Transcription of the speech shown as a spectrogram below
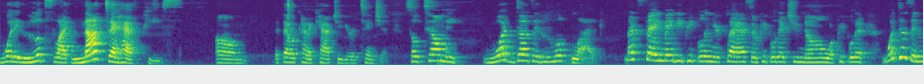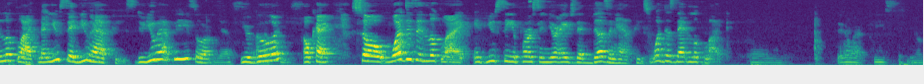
what it looks like not to have peace, um, that that would kind of capture your attention. So tell me, what does it look like? Let's say maybe people in your class or people that you know or people that, what does it look like? Now you said you have peace. Do you have peace or? yes. You're good? Okay. So what does it look like if you see a person your age that doesn't have peace? What does that look like? Um, they don't have peace. You know,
